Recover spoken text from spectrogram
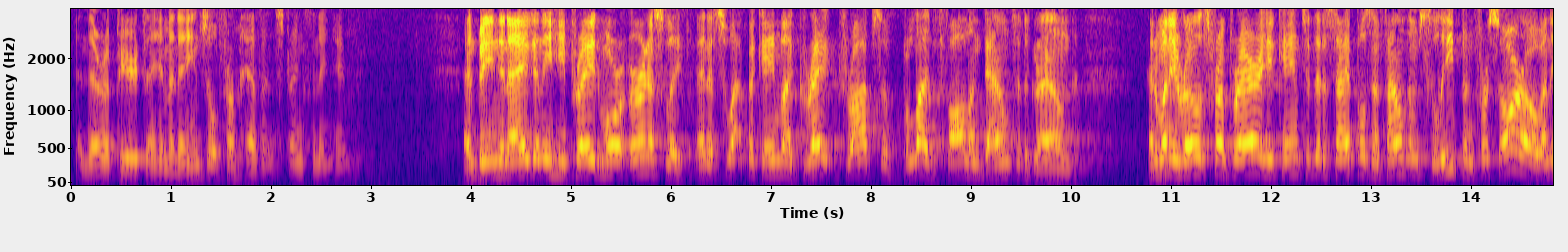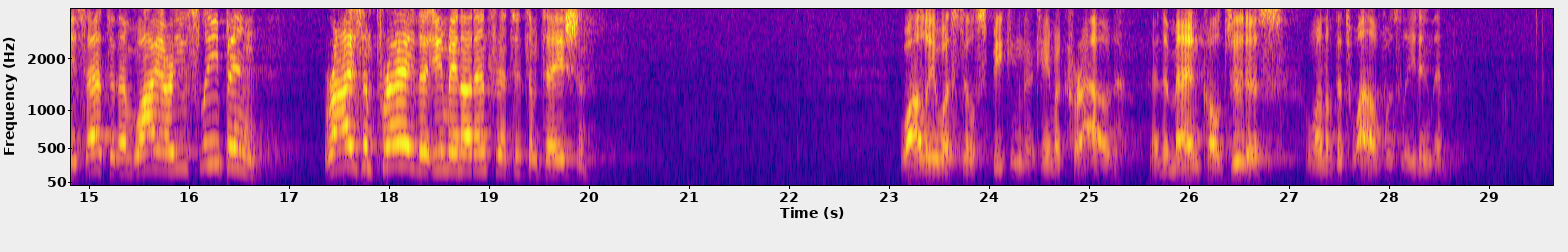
And there appeared to him an angel from heaven, strengthening him. And being in agony, he prayed more earnestly, and his sweat became like great drops of blood falling down to the ground. And when he rose from prayer, he came to the disciples and found them sleeping for sorrow. And he said to them, Why are you sleeping? Rise and pray that you may not enter into temptation. While he was still speaking, there came a crowd, and the man called Judas, one of the twelve, was leading them.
